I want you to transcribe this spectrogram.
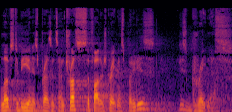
loves to be in his presence, and trusts the Father's greatness, but it is, it is greatness.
